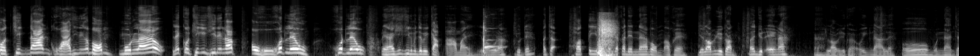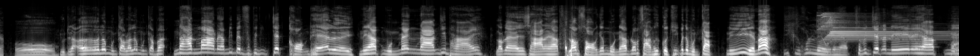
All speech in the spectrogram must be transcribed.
กดคลิกด้านขวาทีนึงครับผม หมุนแล้ว และกดคลิกอีกทีนึงครับโอ้โหโคตรเร็ว คตรเร็วเนี่ยฮะคิกทีนึงมันจะมีกลับอ่าเอาใหม่เดี๋ยวลองดูนะหยุดดิอาจจะพอตีมันมันจะกระเด็นนะครับผมโอเคเดี๋ยวรอมันหยุดก่อนมันหยุดเองนะ อะรอมันหยุดก่อนโอ้ยอีกนานเลย โอ้หมุนนานจังโอ้หยุดแล้วเออเริ่มหมุนกลับแล้วเริ่มหมุนกลับแล้วนานมากนะครับนี่เป็นสปินเจ็ตของแท้เลยเนี่ยครับหมุนแม่งนานที่ผายรอบแรกจะช้านะครับรอบ2จะหมุนนะครับรอบ3คือกดคลิกมันจะหมุนกลับนี่เห็นปะนี่คือคตรเร็วนะครับสปินเจ็ตอันนี้นะครับมี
